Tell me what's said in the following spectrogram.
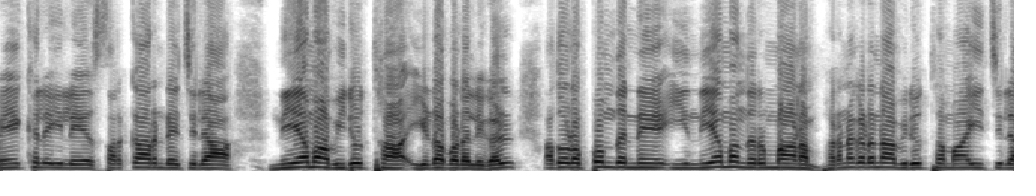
മേഖലയിലെ സർക്കാരിന്റെ ചില നിയമവിരുദ്ധ ഇടപെടലുകൾ അതോടൊപ്പം തന്നെ ഈ നിയമനിർമ്മാണം ഭരണഘടനാ വിരുദ്ധമായി ചില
